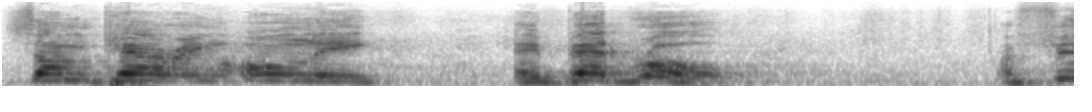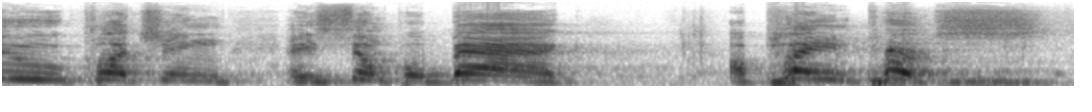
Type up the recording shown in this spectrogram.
some carrying only a bedroll, a few clutching a simple bag, a plain purse,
